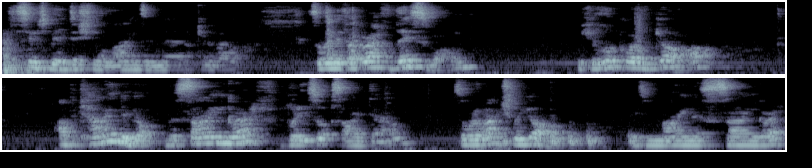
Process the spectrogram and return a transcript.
There seems to be additional lines in there knocking about. So then if I graph this one, if you look what I've got, I've kind of got the sine graph, but it's upside down. So what I've actually got is minus sine graph.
